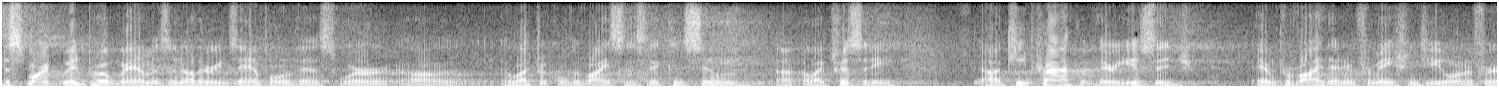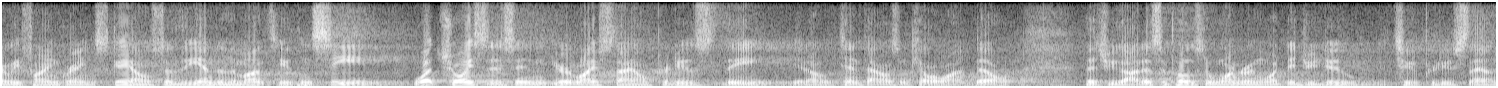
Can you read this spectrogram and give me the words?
The Smart Grid program is another example of this where uh, electrical devices that consume uh, electricity uh, keep track of their usage and provide that information to you on a fairly fine-grained scale. So at the end of the month, you can see what choices in your lifestyle produce the, you know, 10,000 kilowatt bill that you got, as opposed to wondering what did you do to produce that.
